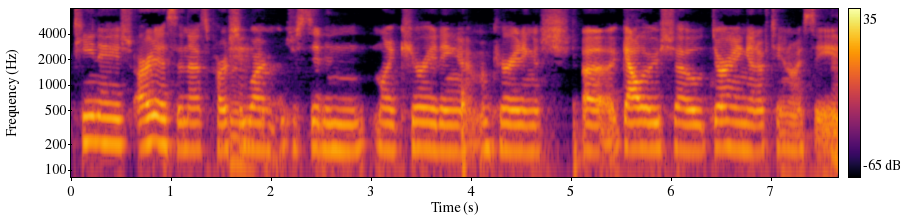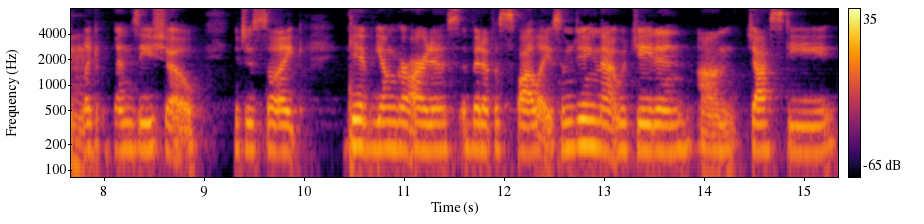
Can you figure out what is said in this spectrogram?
teenage artists, and that's partially Mm. why I'm interested in like curating. I'm, I'm curating a, sh- a gallery show during NFT NYC, Mhm. like a Gen Z show, which is to like give younger artists a bit of a spotlight. So I'm doing that with Jaden um, Jasty.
